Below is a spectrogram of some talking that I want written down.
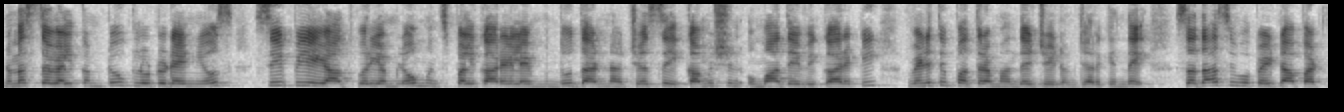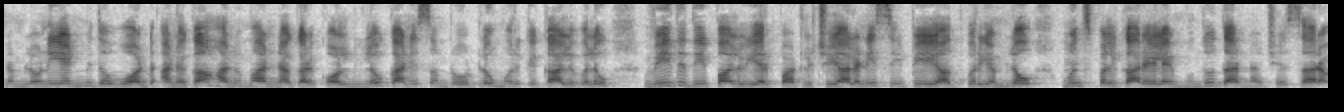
నమస్తే welcome to clue today news. CPI ఆధ్వర్యంలో మున్సిపల్ కార్యాలయం ముందు ధర్నా చేసి కమిషన్ ఉమాదేవి గారికి వినతి పత్రం అందజేయడం జరిగింది. సదాశివపేట పట్టణంలోని ఎనిమిదో వార్డ్ అనగా హనుమాన్ నగర్ కాలనీలో కనీసం రోడ్లు మురికి కాలువలు వీధి దీపాలు ఏర్పాట్లు చేయాలని సిపిఐ ఆధ్వర్యంలో మున్సిపల్ కార్యాలయం ముందు ధర్నా చేశారు.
